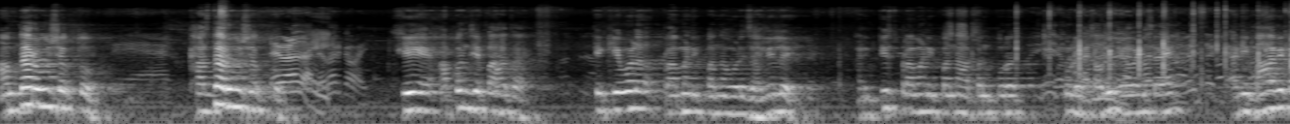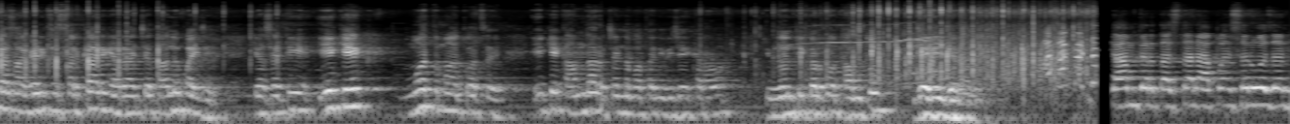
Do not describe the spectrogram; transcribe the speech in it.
आमदार होऊ शकतो खासदार होऊ शकतो. हे आपण जे पाहत आहे ते केवळ प्रामाणिकपणामुळे झालेलं आहे. आणि तीच प्रामाणिकपणा आपण पुरत पुढे चालू ठेवायचं आहे. आणि महाविकास आघाडीचं सरकार या राज्यात आलं पाहिजे. यासाठी एक एक मत महत्वाचं आहे. एक एक आमदार प्रचंड मताने विजय करावा. ही विनंती करतो थांबतो. जय हिंद जय महाराष्ट्र काम करत असताना आपण सर्वजण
